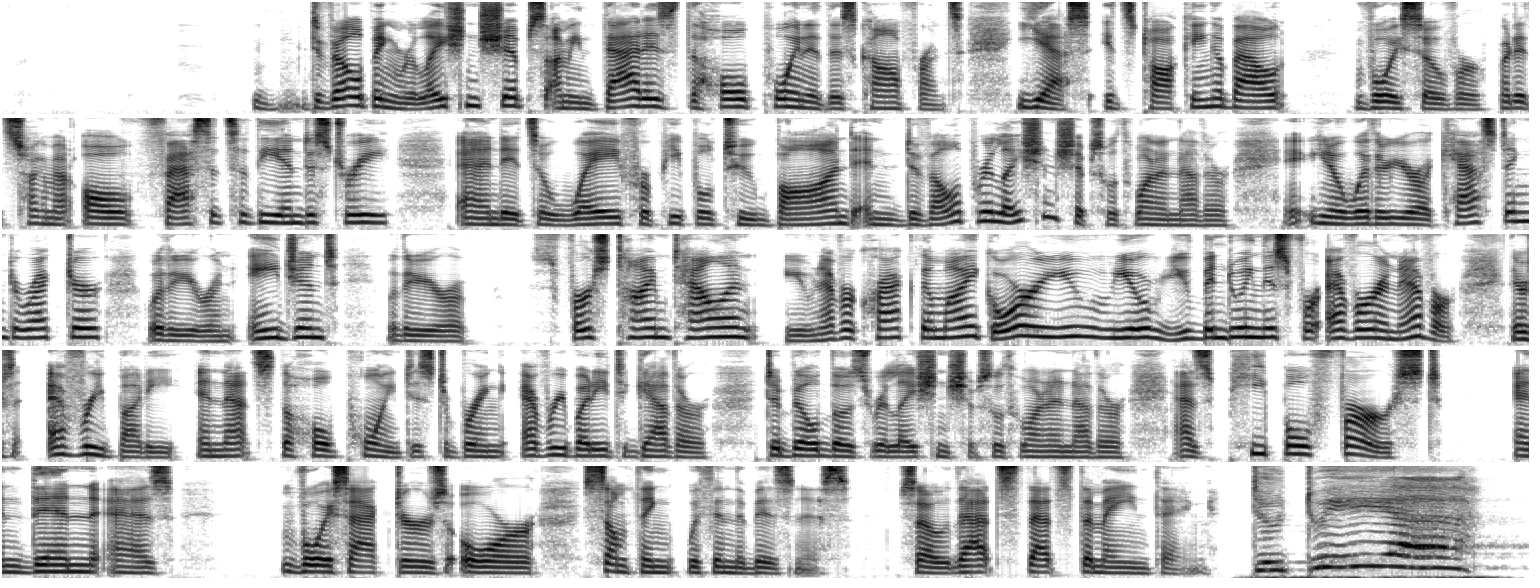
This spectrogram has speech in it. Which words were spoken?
developing relationships. I mean, that is the whole point of this conference. Yes, it's talking about voiceover, but it's talking about all facets of the industry and it's a way for people to bond and develop relationships with one another. Eh, you know, whether you're a casting director, whether you're an agent, whether you're a first time talent, you've never cracked the mic or you you you've been doing this forever and ever. There's everybody and that's the whole point is to bring everybody together to build those relationships with one another as people first and then as voice actors or something within the business. So that's that's the main thing.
